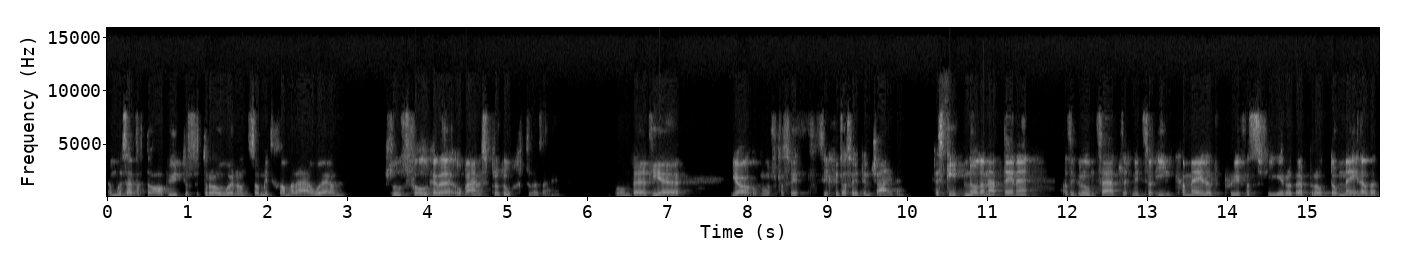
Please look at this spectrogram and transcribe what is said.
man muss einfach den Anbieter vertrauen und somit kann man auch ähm, Schlussfolgern, ob einem das Produkt zusagt. Und äh, die, ja, ob man das wird, sich für das wird entscheiden. Es gibt nur dann ab denen, also grundsätzlich mit so Inca-Mail oder Privasphere oder Proton-Mail, oder?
